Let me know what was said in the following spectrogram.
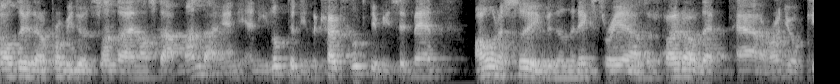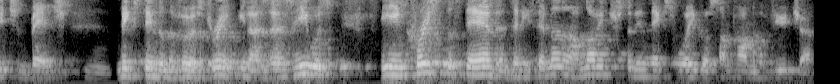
I'll do that. I'll probably do it Sunday and I'll start Monday. And, and he looked at him, the coach looked at him, he said, Man, I want to see within the next three hours a photo of that powder on your kitchen bench mixed into the first drink. You know, as he was, he increased the standards and he said, no, no, I'm not interested in next week or sometime in the future.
